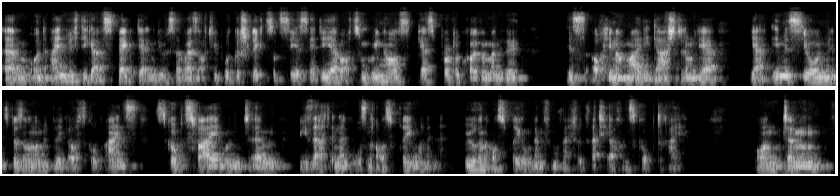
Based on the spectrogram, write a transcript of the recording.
Ähm, und ein wichtiger Aspekt, der in gewisser Weise auch die Brücke schlägt zu CSRD, aber auch zum Greenhouse Gas Protokoll, wenn man will, ist auch hier nochmal die Darstellung der ja, Emissionen, insbesondere mit Blick auf Scope 1, Scope 2 und ähm, wie gesagt in der großen Ausprägung und in einer höheren Ausprägung dann vom Reifegrad her auch in Scope 3. Und ähm,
